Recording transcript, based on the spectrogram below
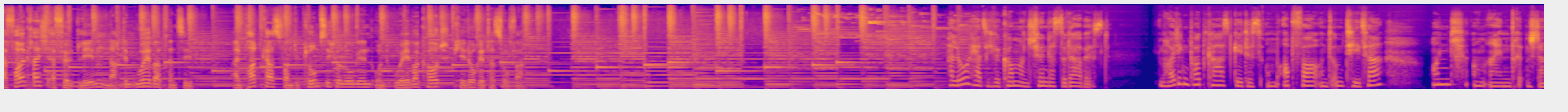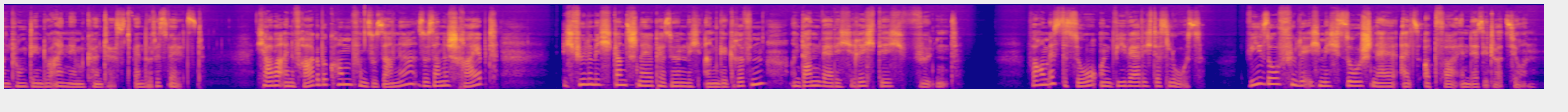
Erfolgreich erfüllt Leben nach dem Urheberprinzip. Ein Podcast von Diplompsychologin und Urhebercoach Kedo Rittershofer. Hallo, herzlich willkommen und schön, dass du da bist. Im heutigen Podcast geht es um Opfer und um Täter und um einen dritten Standpunkt, den du einnehmen könntest, wenn du das willst. Ich habe eine Frage bekommen von Susanne. Susanne schreibt, ich fühle mich ganz schnell persönlich angegriffen und dann werde ich richtig wütend. Warum ist es so und wie werde ich das los? Wieso fühle ich mich so schnell als Opfer in der Situation?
